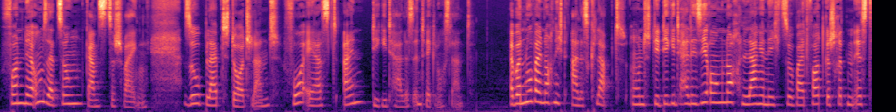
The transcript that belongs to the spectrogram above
Von der Umsetzung ganz zu schweigen. So bleibt Deutschland vorerst ein digitales Entwicklungsland. Aber nur weil noch nicht alles klappt und die Digitalisierung noch lange nicht so weit fortgeschritten ist,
